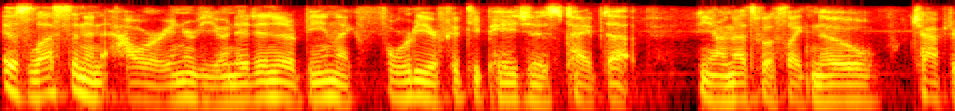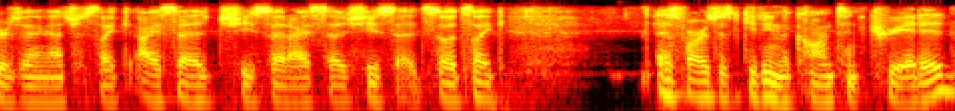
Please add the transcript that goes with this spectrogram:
it was less than an hour interview, and it ended up being like forty or fifty pages typed up. You know, and that's with like no chapters or anything. That's just like I said, she said, I said, she said. So it's like as far as just getting the content created,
